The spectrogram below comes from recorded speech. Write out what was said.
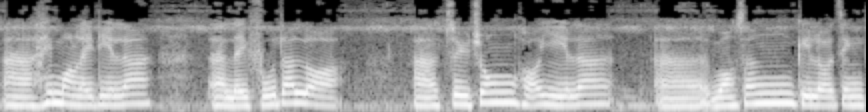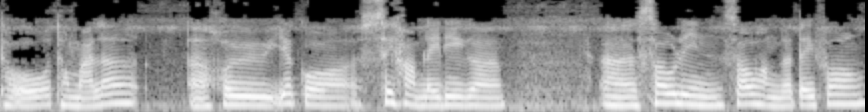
誒希望你哋咧誒離苦得樂。誒最終可以咧誒往生極樂淨土，同埋咧誒去一個適合你哋嘅誒修練修行嘅地方，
